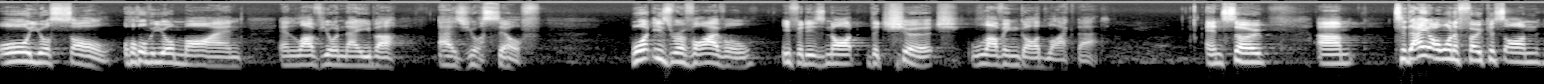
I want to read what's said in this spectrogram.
all your soul, all your mind, and love your neighbor as yourself. What is revival if it is not the church loving God like that? And so um, today I want to focus on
